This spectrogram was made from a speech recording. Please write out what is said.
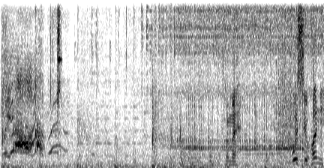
不要啊！春梅，我喜欢你，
